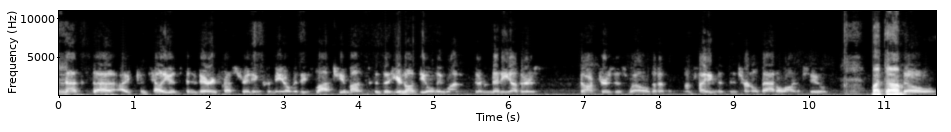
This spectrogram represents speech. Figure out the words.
And that's, uh, I can tell you, it's been very frustrating for me over these last few months because you're not the only one. There are many others, doctors as well, that I'm, I'm fighting this internal battle on too. But um, so,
